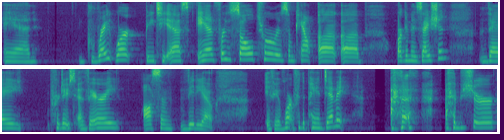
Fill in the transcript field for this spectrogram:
And great work, BTS, and for the Seoul Tourism Count, uh, uh, Organization. They produced a very awesome video. If it weren't for the pandemic, I'm sure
